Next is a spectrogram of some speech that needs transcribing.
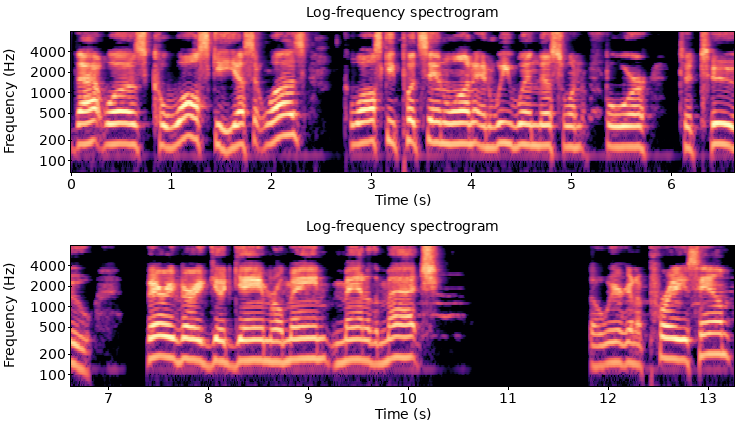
that was Kowalski. Yes, it was. Kowalski puts in one, and we win this one 4 to 2. Very, very good game. Romain, man of the match. So we're going to praise him.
